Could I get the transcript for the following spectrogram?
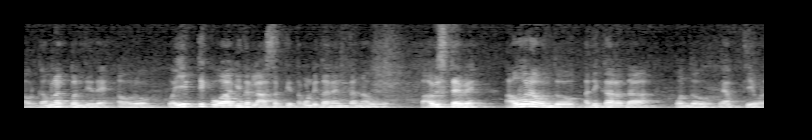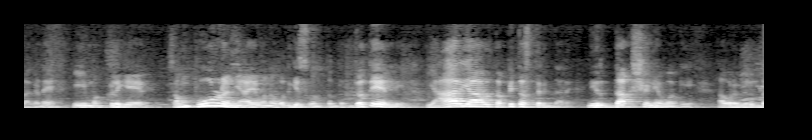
ಅವ್ರ ಗಮನಕ್ಕೆ ಬಂದಿದೆ. ಅವರು ವೈಯಕ್ತಿಕವಾಗಿ ಇದರಲ್ಲಿ ಆಸಕ್ತಿ ತಗೊಂಡಿದ್ದಾರೆ ಅಂತ ನಾವು ಭಾವಿಸ್ತೇವೆ. ಅವರ ಒಂದು ಅಧಿಕಾರದ ಒಂದು ವ್ಯಾಪ್ತಿಯ ಒಳಗಡೆ ಈ ಮಕ್ಕಳಿಗೆ ಸಂಪೂರ್ಣ ನ್ಯಾಯವನ್ನು ಒದಗಿಸುವಂಥದ್ದು. ಜೊತೆಯಲ್ಲಿ ಯಾರ್ಯಾರು ತಪ್ಪಿತಸ್ಥರಿದ್ದಾರೆ, ನಿರ್ದಾಕ್ಷಿಣ್ಯವಾಗಿ ಅವರ ವಿರುದ್ಧ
